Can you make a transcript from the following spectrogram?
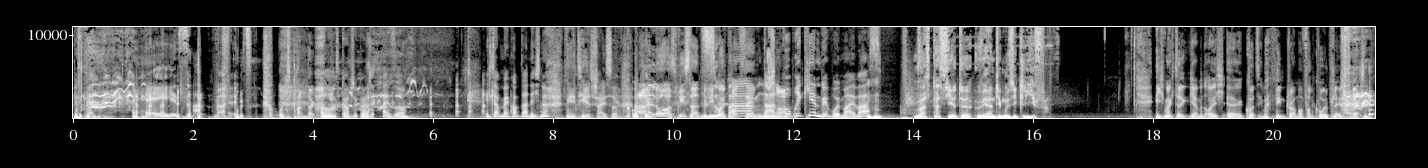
Bitte kein. Hey, sag mal. Fuß und Oh Panda-Kot. Gott, oh Gott. Also, ich glaube, mehr kommt da nicht, ne? Nee, Tee ist scheiße. Okay. Hallo aus Friesland, wir lieben euch Super, trotzdem. dann rubrikieren wir wohl mal, was? Mhm. Was passierte, während die Musik lief? Ich möchte gerne mit euch äh, kurz über den Drummer von Coldplay sprechen.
